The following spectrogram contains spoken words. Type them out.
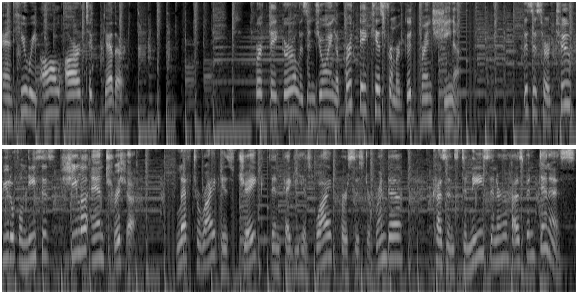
And here we all are together. Birthday girl is enjoying a birthday kiss from her good friend Sheena. This is her two beautiful nieces, Sheila and Trisha. Left to right is Jake, then Peggy, his wife, her sister Brenda, cousins Denise, and her husband Dennis.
